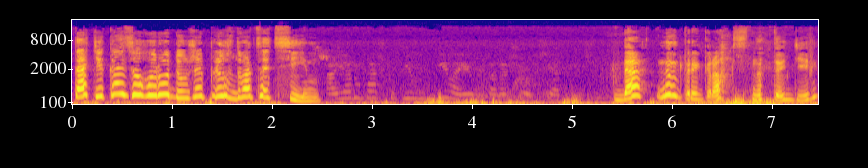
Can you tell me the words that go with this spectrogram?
та тікай з огороду вже плюс 27. А я рубашку білу вділа, і хорошо. Да? Ну прекрасно тоді.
